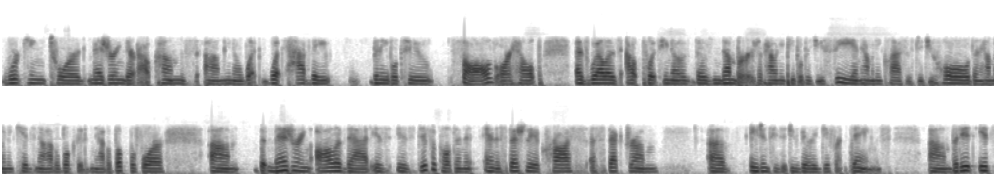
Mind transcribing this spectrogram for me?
working toward measuring their outcomes. Um, you know, what what have they been able to solve or help, as well as outputs. You know, those numbers of how many people did you see, and how many classes did you hold, and how many kids now have a book that didn't have a book before. Um, but measuring all of that is is difficult, and and especially across a spectrum of agencies that do very different things. Um, but it, it's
